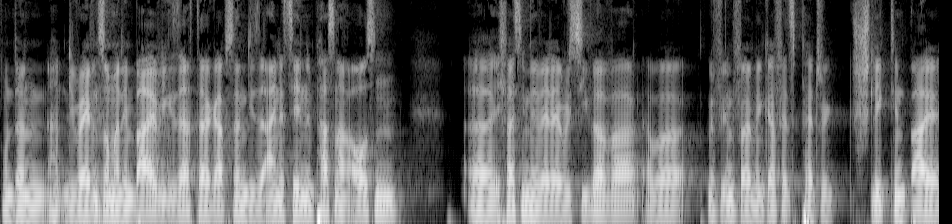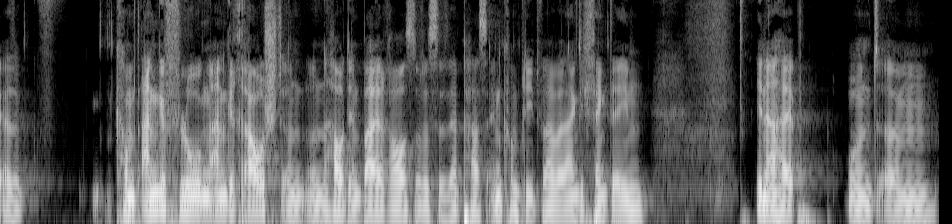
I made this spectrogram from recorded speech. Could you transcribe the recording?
Und dann hatten die Ravens nochmal den Ball. Wie gesagt, da gab es dann diese eine Szene, den Pass nach außen. Äh, ich weiß nicht mehr, wer der Receiver war, aber auf jeden Fall Minka Fitzpatrick schlägt den Ball, also kommt angeflogen, angerauscht und, und haut den Ball raus, sodass der Pass incomplete war, weil eigentlich fängt er ihn innerhalb. Und ähm,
